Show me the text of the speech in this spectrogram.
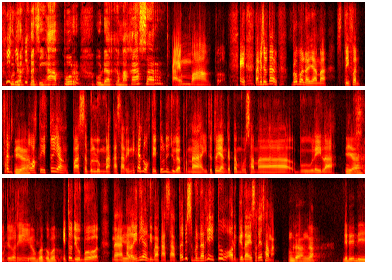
udah ke Singapura, udah ke Makassar. Emang. Eh, tapi sebentar, gue mau nanya sama Steven. Fred, Iya. waktu itu yang pas sebelum Makassar ini kan waktu itu lu juga pernah itu tuh yang ketemu sama Bu Leila, Iya. Bu Dori. Di Ubud-Ubud. Itu di Ubud. Nah, Iya. kalau ini yang di Makassar, tapi sebenarnya itu organisernya sama. Enggak, enggak. Jadi di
